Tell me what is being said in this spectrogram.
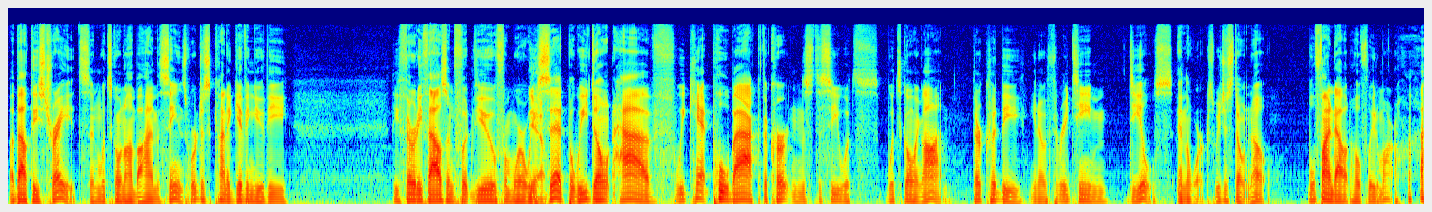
about these trades and what's going on behind the scenes. We're just kind of giving you the the thirty thousand foot view from where we Yeah. sit, but we don't have we can't pull back the curtains to see what's what's going on. There could be, you know, three team deals in the works. We just don't know. We'll find out hopefully tomorrow.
